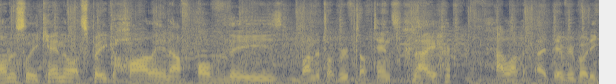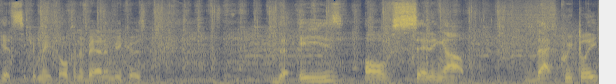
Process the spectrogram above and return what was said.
Honestly cannot speak highly enough of these Bundutop rooftop tents. They, I love it. Everybody gets sick of me talking about them because the ease of setting up that quickly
